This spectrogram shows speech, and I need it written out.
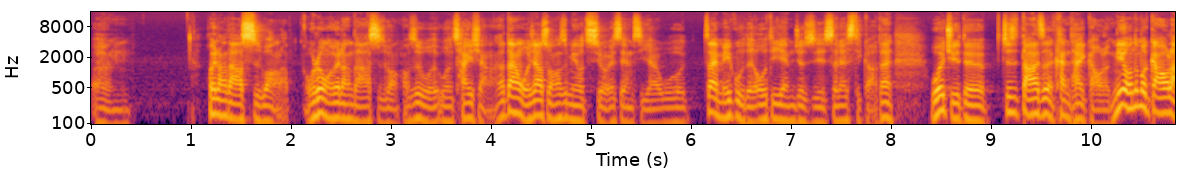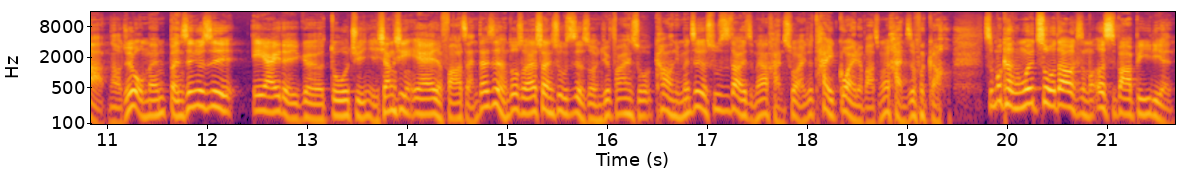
嗯。会让大家失望了，我认为会让大家失望，这是我我猜想。那当然，我现在手上是没有持有 SMCI，我在美股的 ODM 就是 Celestica，但我会觉得就是大家真的看太高了，没有那么高啦。那就是我们本身就是 AI 的一个多军，也相信 AI 的发展，但是很多时候在算数字的时候，你就发现说，靠，你们这个数字到底怎么样喊出来，就太怪了吧？怎么会喊这么高？怎么可能会做到什么二十八 B 点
